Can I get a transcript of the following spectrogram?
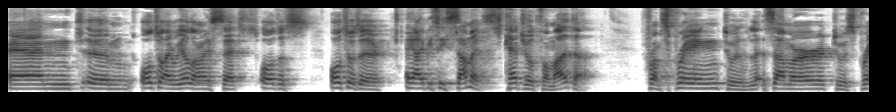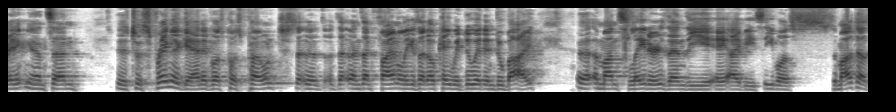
And um, also, I realized that this, also the AIBC summit scheduled for Malta from spring to summer to spring and then uh, to spring again. It was postponed. Uh, and then finally said, okay, we do it in Dubai. Uh, a month later, then the AIBC was, the Malta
